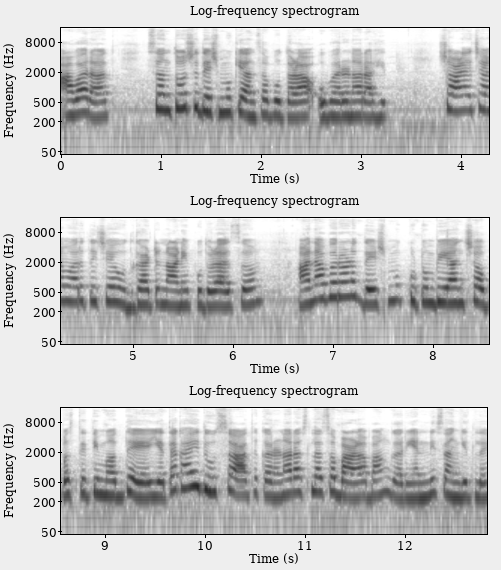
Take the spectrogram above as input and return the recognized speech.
आवारात संतोष देशमुख यांचा पुतळा उभारणार आहेत. शाळेच्या इमारतीचे उद्घाटन आणि पुतळ्याचं अनावरण देशमुख कुटुंबियांच्या उपस्थितीमध्ये येत्या काही दिवसात करणार असल्याचं बाळा बांगर यांनी सांगितले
